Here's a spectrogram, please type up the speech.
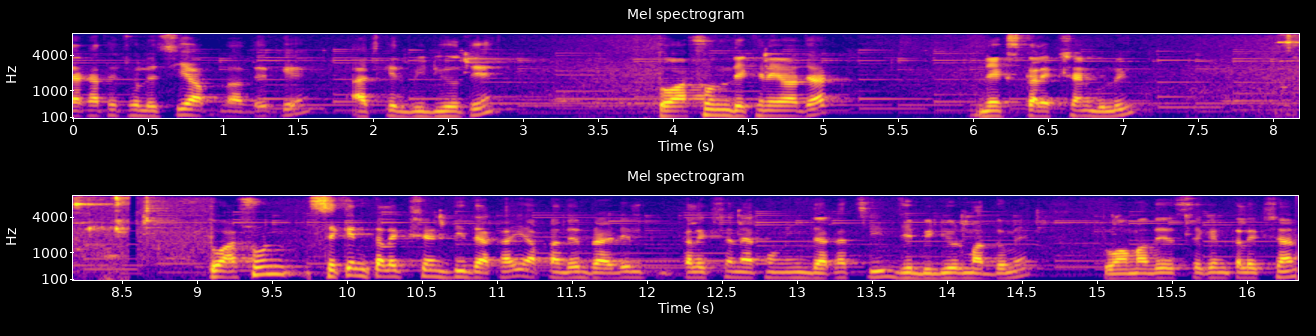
দেখাতে চলেছি আপনাদেরকে আজকের ভিডিওতে তো। আসুন দেখে নেওয়া যাক নেক্সট কালেকশানগুলি তো আসুন সেকেন্ড কালেকশনটি দেখাই। আপনাদের ব্রাইডাল কালেকশান এখনই দেখাচ্ছি যে ভিডিওর মাধ্যমে। তো আমাদের সেকেন্ড কালেকশান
